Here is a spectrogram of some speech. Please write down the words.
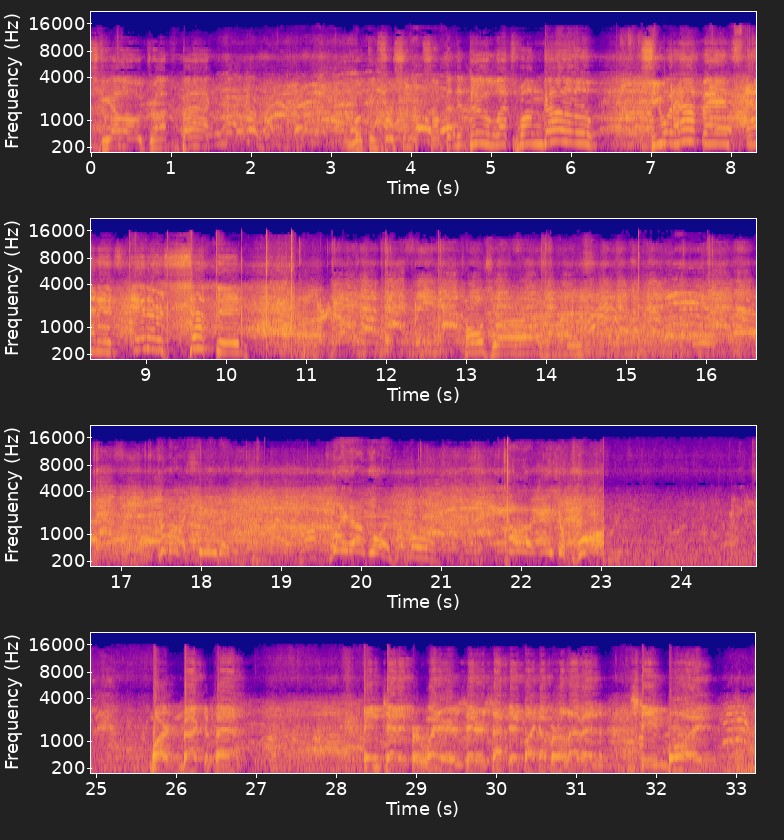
Costiello drops back. Looking for some something to do. Let's one go. See what happens, and it's intercepted. Told you, that's obvious. Come on, Steven! Play that one! Come on! Oh, Angel Paul! Martin back to pass. Winners, intercepted by number 11, Steve Boyd.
